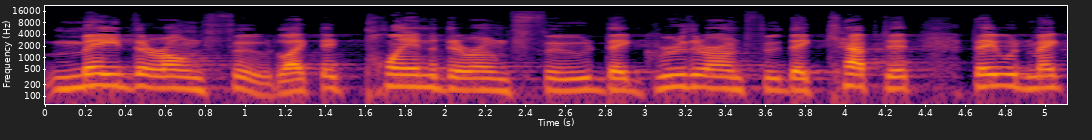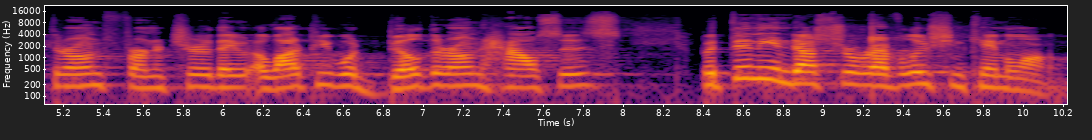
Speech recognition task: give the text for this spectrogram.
made their own food. Like they planted their own food, they grew their own food, they kept it. They would make their own furniture. They, a lot of people would build their own houses. But then the Industrial Revolution came along.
